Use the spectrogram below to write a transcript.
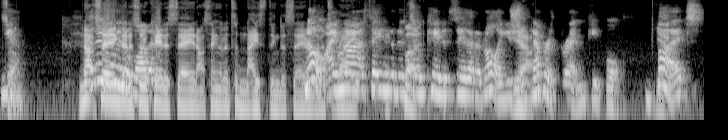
So, yeah. Not saying that it's okay of- to say, not saying that it's a nice thing to say. No, I'm right, not saying that it's but- okay to say that at all. You should Yeah. never threaten people, Yeah. but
